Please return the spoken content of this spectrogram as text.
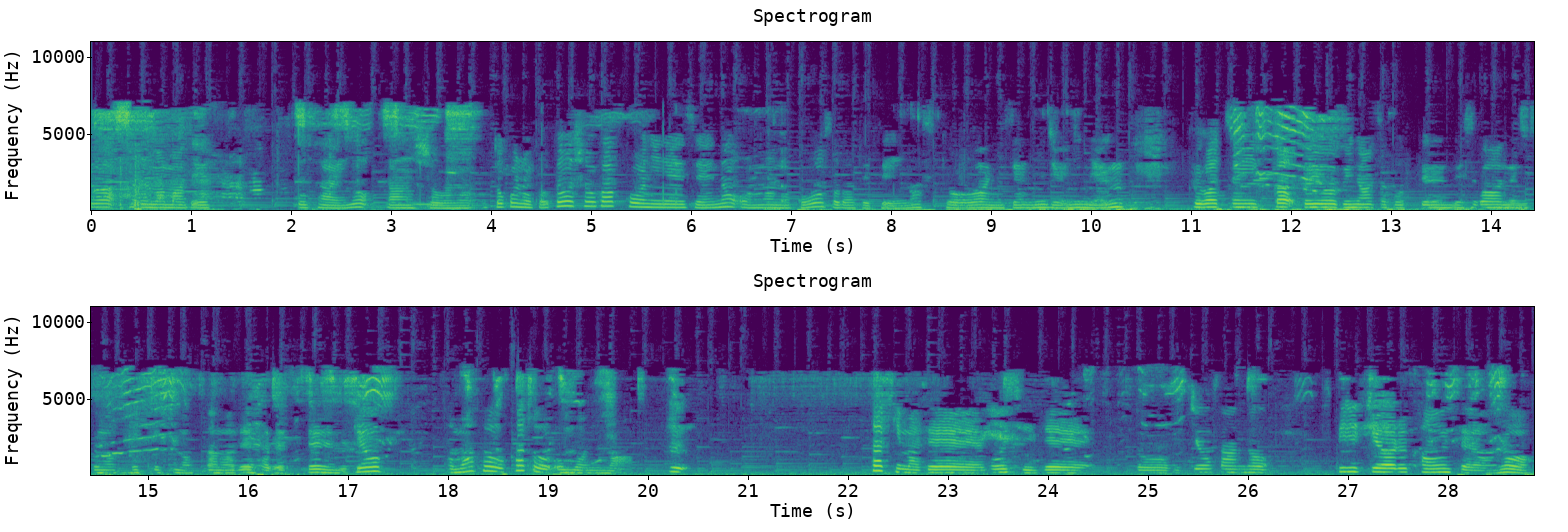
は、はるままです。5歳の男性の男の子と小学校2年生の女の子を育てています。今日は2022年9月3日土曜日の朝撮ってるんですが、眠くなってきてしまったので喋って眠気を覚まそうかと思います。さっきまで、ボイシーで、えっと、みちおさんの、スピリチュアルカウンセラーの、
